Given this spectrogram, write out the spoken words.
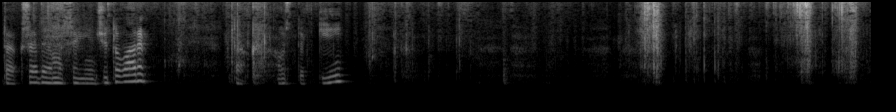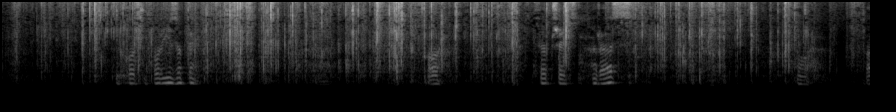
Так, ще дивимося інші товари. Так, ось такі. Хочу порізати. О, це щось раз. О.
